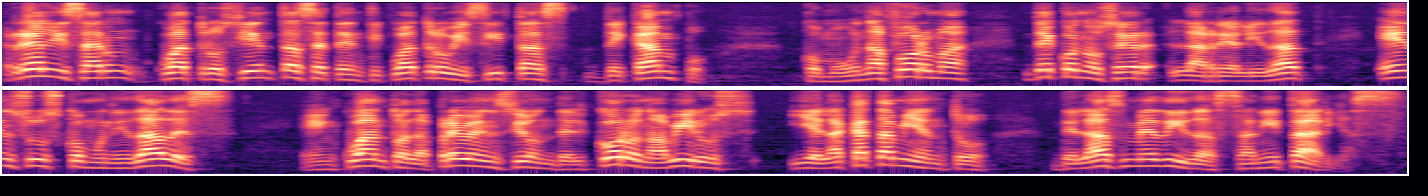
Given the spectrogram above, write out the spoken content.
realizaron 474 visitas de campo, como una forma de conocer la realidad en sus comunidades en cuanto a la prevención del coronavirus y el acatamiento de las medidas sanitarias.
